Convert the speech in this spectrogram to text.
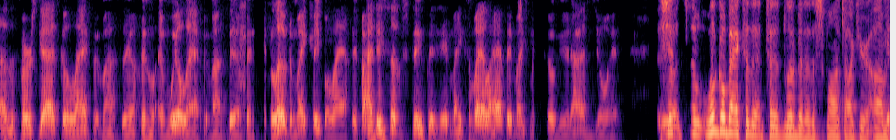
am the first guy that's going to laugh at myself and, and will laugh at myself and, and love to make people laugh. If I do something stupid it makes somebody laugh, it makes me feel good. I enjoy it. So, so we'll go back to the to a little bit of the spawn talk here. Um, yeah.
